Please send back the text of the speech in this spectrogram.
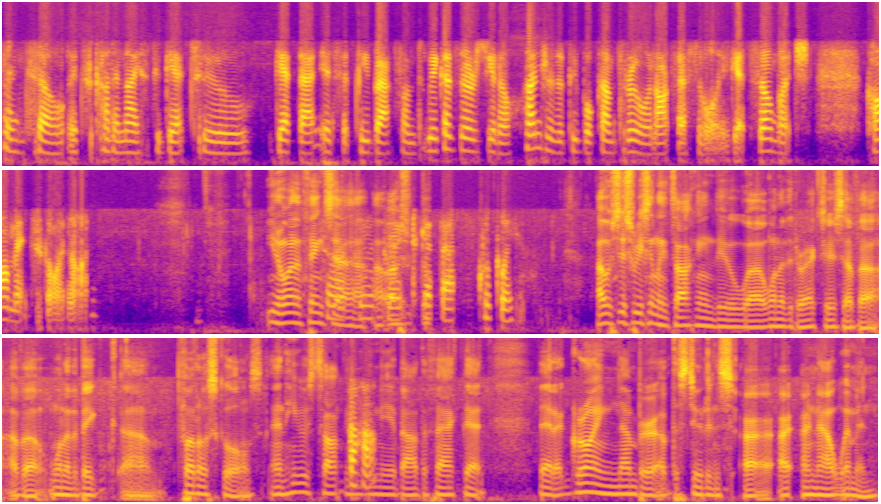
and so it's kind of nice to get to get that instant feedback from because there's you know hundreds of people come through an art festival and you get so much comments going on you know one of the things so uh, I, was, to get that quickly I was just recently talking to uh, one of the directors of a of a one of the big um, photo schools, and he was talking Uh-huh. to me about the fact that that a growing number of the students are are, are now women.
